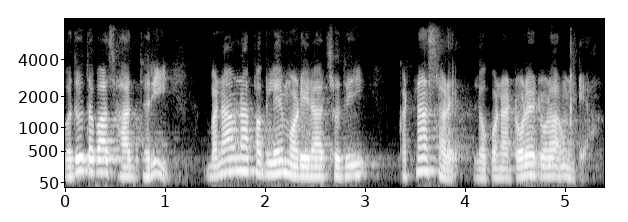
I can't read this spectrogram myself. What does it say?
વધુ તપાસ હાથ ધરી બનાવના પગલે મોડી રાત સુધી ઘટના સ્થળે લોકોના ટોળે ટોળા ઉમટ્યા.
